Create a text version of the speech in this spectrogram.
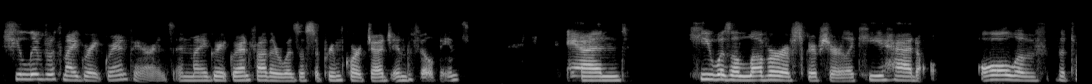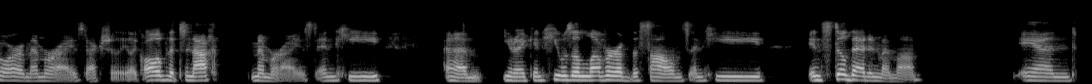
she lived with my great grandparents and my great grandfather was a supreme court judge in the philippines. And he was a lover of scripture. Like he had all of the torah memorized actually like all of the tanakh memorized. And he um you know like and he was a lover of the psalms and he instilled that in my mom and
